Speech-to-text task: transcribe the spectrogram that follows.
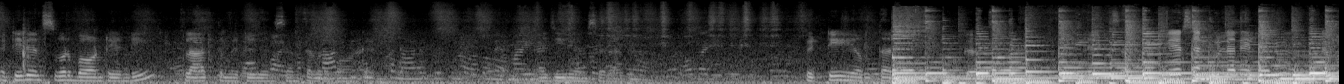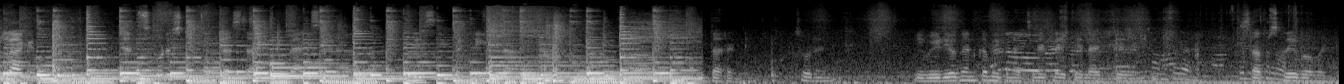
మెటీరియల్స్ కూడా బాగుంటాయండి. క్లాత్ మెటీరియల్స్ అంతా కూడా బాగుంటాయి అలాగా. పెట్టి అమ్ముతారు. అండ్ గుళ్ళని వెళ్ళారు డబ్బులు లాగారు జెంట్స్ కూడా స్టిచ్చింగ్ చేస్తారు. బ్యాగ్స్ చేసి పెట్టి ఇలా అమ్ముతారండి. చూడండి. ఈ వీడియో కనుక మీకు నచ్చినట్లయితే లైక్ చేయండి. సబ్స్క్రైబ్ అవ్వండి.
